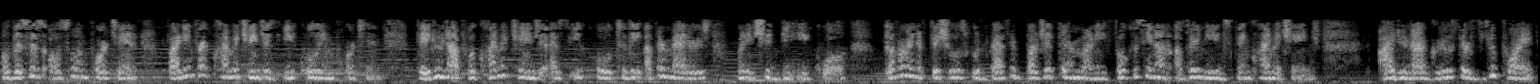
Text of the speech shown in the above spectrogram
While this is also important, fighting for climate change is equally important. They do not put climate change as equal to the other matters when it should be equal. Government officials would rather budget their money focusing on other needs than climate change. I do not agree with their viewpoint,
